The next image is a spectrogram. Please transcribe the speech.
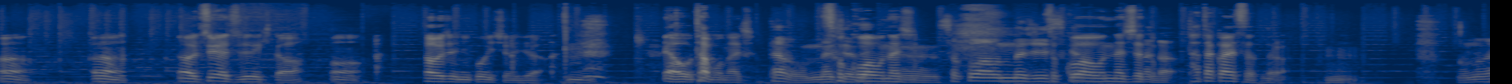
うん。うん。あ強いやつ出てきた？うん。倒しに来い一緒にじゃあ。うん。いや多分同じ。多分同じだねそこは同じ。うん。そこは同じですそけど。こは同じだと思なんう戦うやつだったら。うん。物語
